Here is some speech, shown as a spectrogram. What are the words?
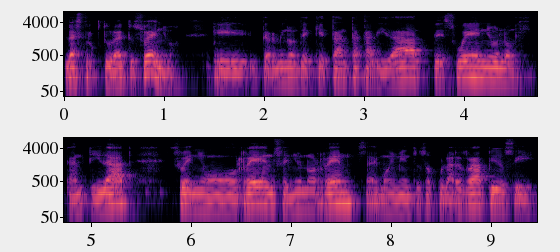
la estructura de tu sueño, eh, en términos de qué tanta calidad de sueño, cantidad, sueño REM, sueño no REM, o sea, hay movimientos oculares rápidos y,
